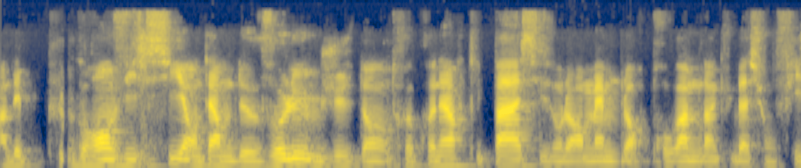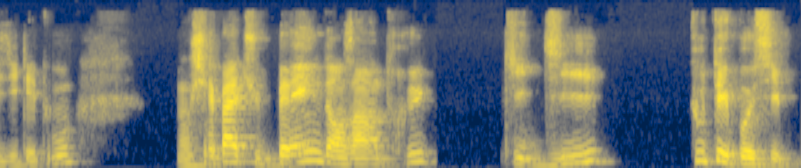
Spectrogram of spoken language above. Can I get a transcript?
un des plus grands VC en termes de volume, juste d'entrepreneurs qui passent, ils ont leur, même leur programme d'incubation physique et tout. Donc, je sais pas, tu baignes dans un truc qui dit tout est possible.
